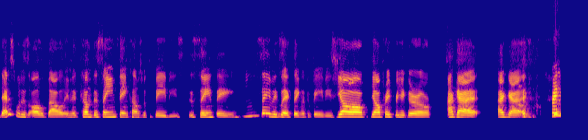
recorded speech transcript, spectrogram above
that is what it's all about. And it come the same thing comes with the babies. The same thing. Mm-hmm. Same exact thing with the babies. Y'all, y'all pray for your girl. I got I got pray,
